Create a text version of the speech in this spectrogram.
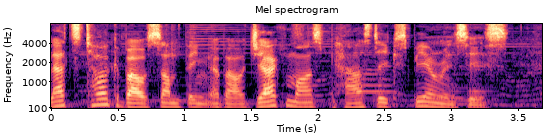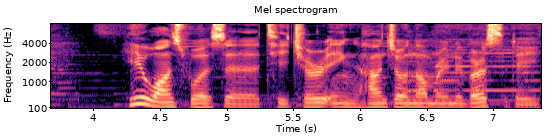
Let's talk about something about Jack Ma's past experiences. He once was a teacher in Hangzhou Normal University,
